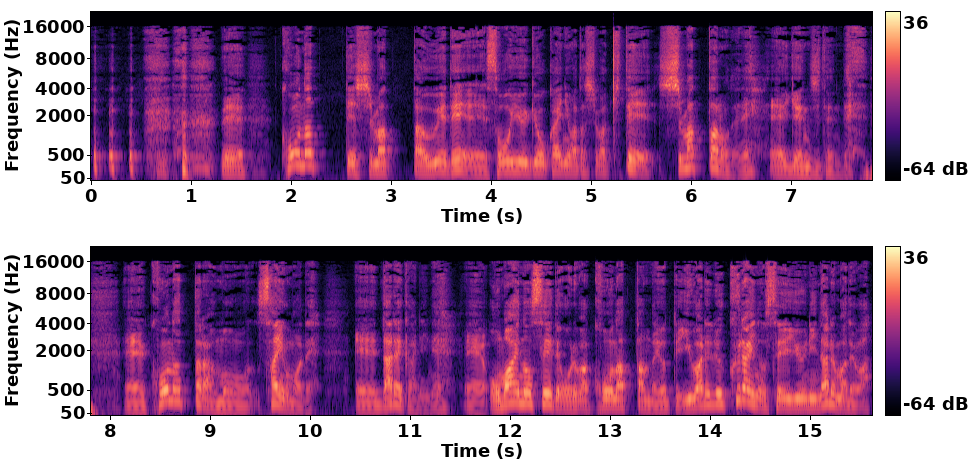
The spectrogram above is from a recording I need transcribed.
で、こうなってしまった上で、そういう業界に私は来てしまったのでね、現時点で。こうなったらもう最後まで、えー、誰かにね、えー、お前のせいで俺はこうなったんだよって言われるくらいの声優になるまでは、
